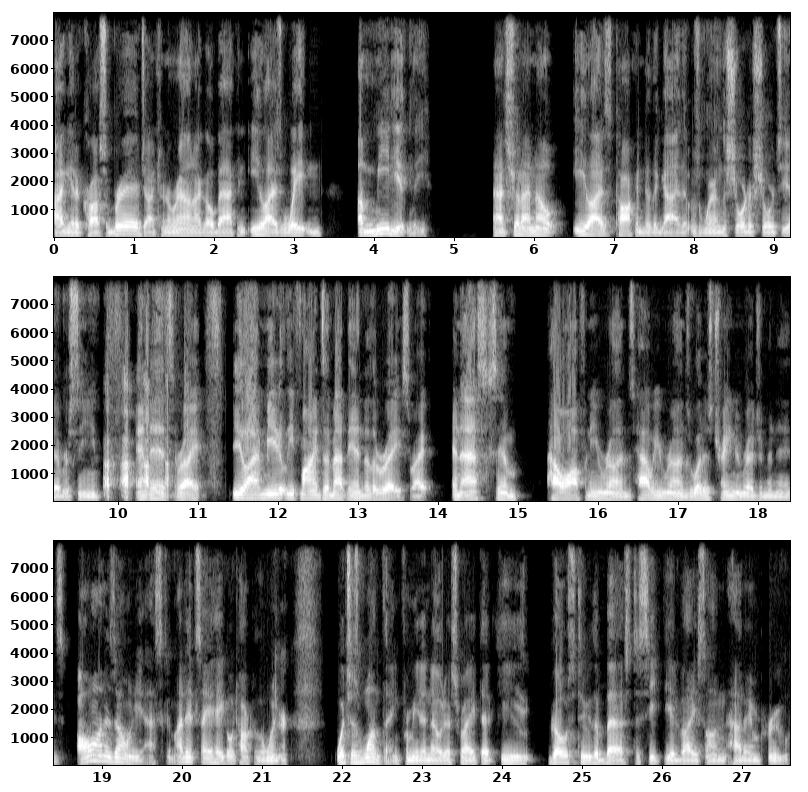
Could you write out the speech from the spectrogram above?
I get across the bridge. I turn around. I go back, and Eli's waiting immediately. And should I know, Eli's talking to the guy that was wearing the shortest shorts you ever seen and this, right? Eli immediately finds him at the end of the race, right? And asks him how often he runs, how he runs, what his training regimen is. All on his own, he asked him. I didn't say, hey, go talk to the winner, which is one thing for me to notice, right? That he goes to the best to seek the advice on how to improve.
